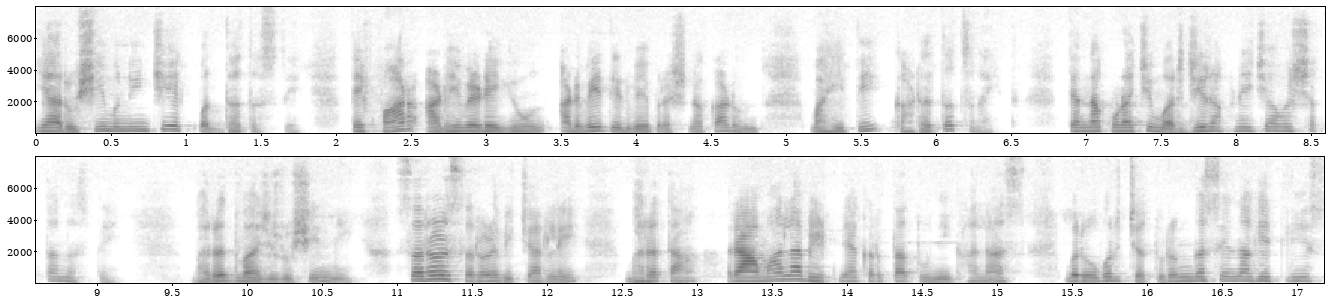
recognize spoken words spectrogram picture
या ऋषीमुनींची एक पद्धत असते. ते फार आढेवेढे घेऊन आडवे तिडवे प्रश्न काढून माहिती काढतच नाहीत. त्यांना कुणाची मर्जी राखण्याची आवश्यकता नसते. भरद्वाज ऋषींनी सरळ सरळ विचारले भरता रामाला भेटण्याकरता तू निघालास बरोबर चतुरंग सेना घेतलीस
